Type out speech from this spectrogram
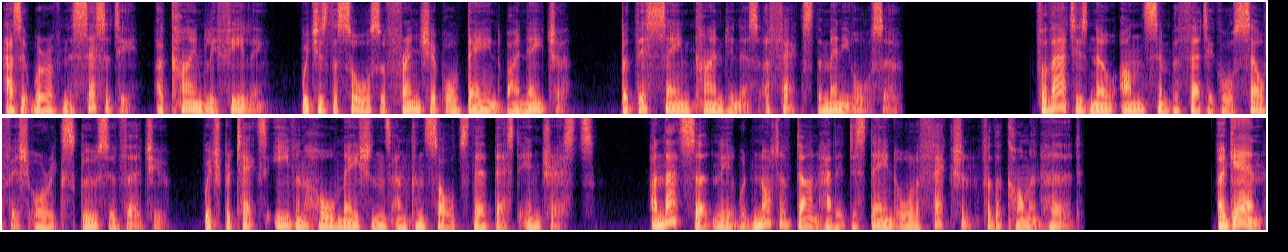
as it were of necessity, a kindly feeling, which is the source of friendship ordained by nature, but this same kindliness affects the many also. For that is no unsympathetic or selfish or exclusive virtue, which protects even whole nations and consults their best interests. And that certainly it would not have done had it disdained all affection for the common herd. Again,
